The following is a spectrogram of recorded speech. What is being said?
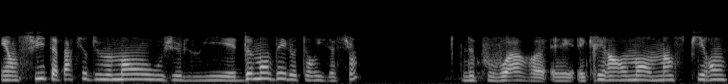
Et ensuite, à partir du moment où je lui ai demandé l'autorisation de pouvoir écrire un roman en m'inspirant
